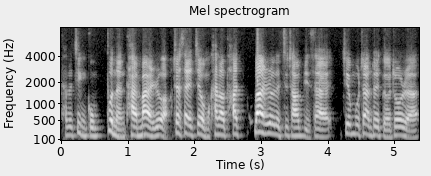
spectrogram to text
他的进攻不能太慢热。这赛季我们看到他慢热的几场比赛，揭幕战对德州人。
